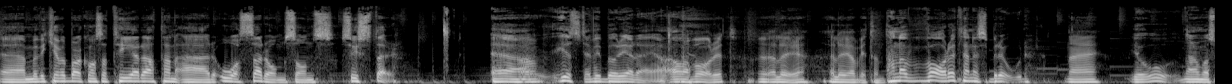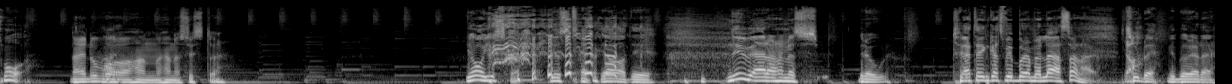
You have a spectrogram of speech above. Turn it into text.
Men vi kan väl bara konstatera att han är Åsa Romsons syster. Eh, Just det, vi börjar där. Ja. Har Ja. varit, eller är, eller jag vet inte. Han har varit hennes bror. Nej, Jo, när de var små. Nej då var han hennes syster. Ja, just det. Just det. Ja, det. Nu är han hennes bror. Jag tänker att vi börjar med att läsa den här. Tror det. Vi börjar där.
